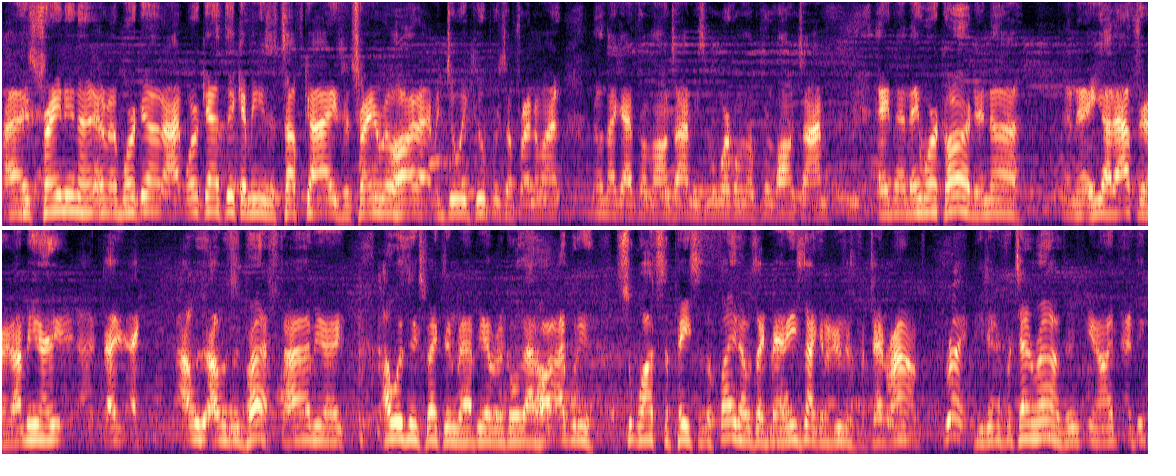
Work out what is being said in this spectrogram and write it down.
Uh, his training uh, workout, uh, work ethic. I mean, he's a tough guy. He's been training real hard. I mean, Dewey Cooper's a friend of mine. I've known that guy for a long time. He's been working with him for a long time. Hey, man, they work hard, and uh, and he got after it. I mean, I, I, I I was I was impressed. I mean, I, I wasn't expecting him to be able to go that hard. I would have watched the pace of the fight. I was like, man, he's not going to do this for ten rounds. Right. He did it for ten rounds. You know, I, I think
